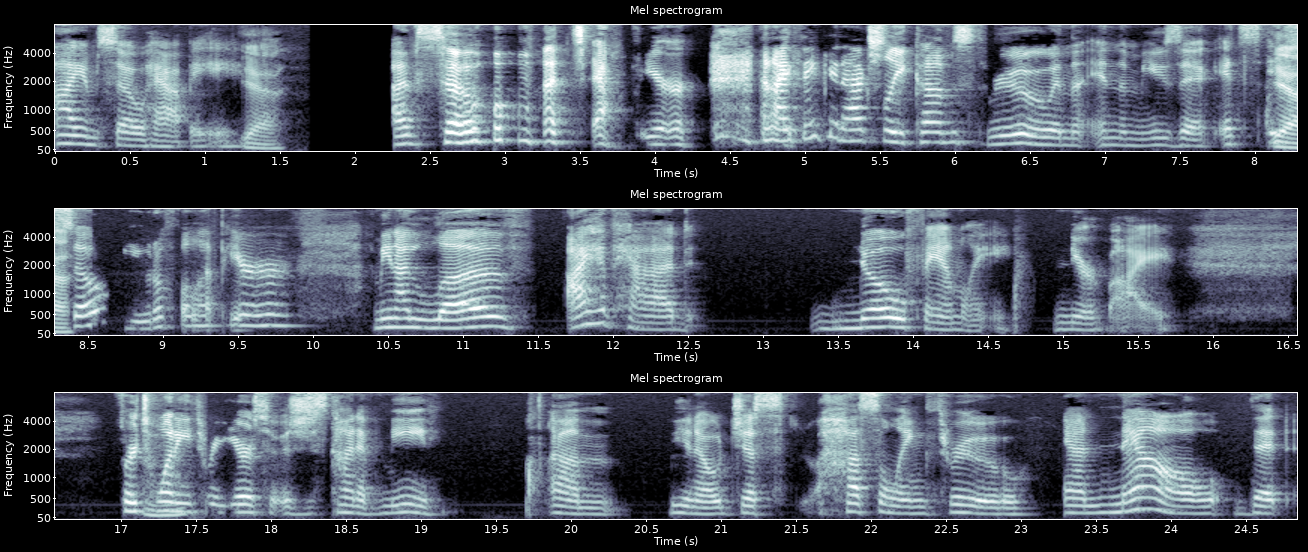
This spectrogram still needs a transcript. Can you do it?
I am so happy. Yeah. I'm so much happier. And I think it actually comes through in the in the music. It's it's yeah. so beautiful up here. I mean, I love I have had no family nearby for mm-hmm. 23 mm-hmm. years. So it was just kind of me um, you know, just hustling through. And now that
